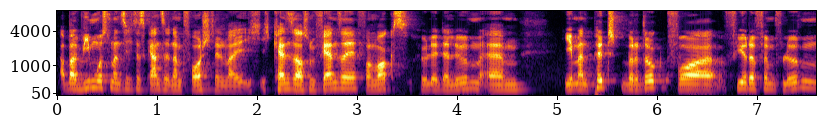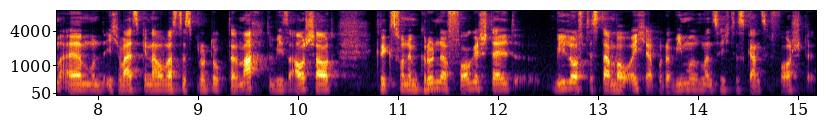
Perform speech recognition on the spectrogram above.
aber wie muss man sich das Ganze dann vorstellen? Weil ich, ich kenne es aus dem Fernsehen von Vox, Höhle der Löwen. Ähm, jemand pitcht ein Produkt vor vier oder fünf Löwen ähm, und ich weiß genau, was das Produkt dann macht, wie es ausschaut, kriegst von dem Gründer vorgestellt. Wie läuft es dann bei euch ab oder wie muss man sich das Ganze vorstellen?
